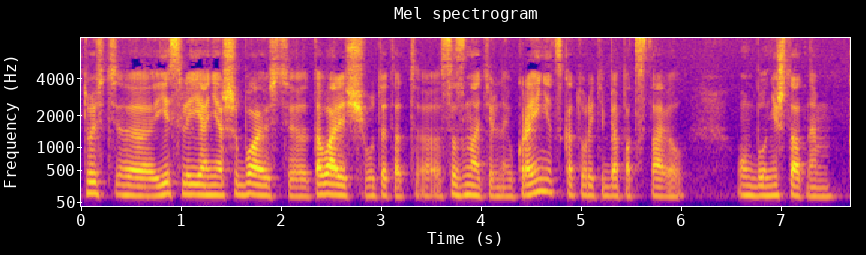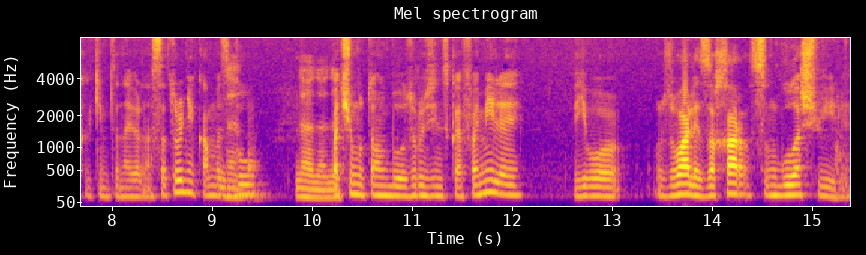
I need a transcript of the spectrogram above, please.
То есть, э, если я не ошибаюсь, э, товарищ вот этот э, сознательный украинец, который тебя подставил, он был нештатным каким-то, наверное, сотрудником. СБУ. Да, да, да. Почему-то он был с грузинской фамилией. Его звали Захар Сангулашвили.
